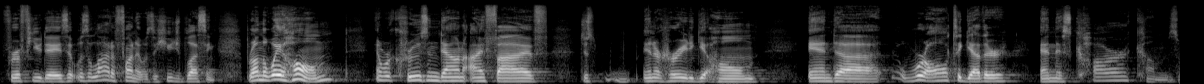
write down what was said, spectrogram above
for a few days. It was a lot of fun. It was a huge blessing. But on the way home, and we're cruising down I 5, just in a hurry to get home, and uh, we're all together and this car comes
